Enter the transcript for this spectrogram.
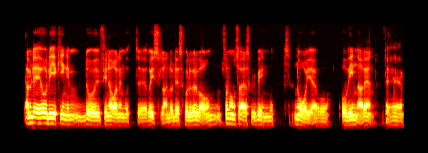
ja, men det, och det gick in i, då i finalen mot eh, Ryssland och det skulle väl vara om, som om Sverige skulle gå in mot Norge och, och vinna den. Det,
